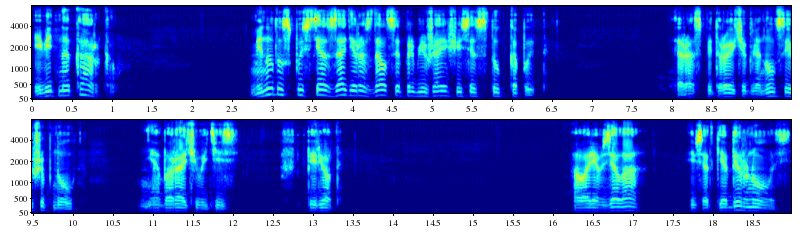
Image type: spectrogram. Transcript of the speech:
И ведь накаркал. Минуту спустя сзади раздался приближающийся стук копыт. Раз Петрович оглянулся и шепнул «Не оборачивайтесь вперед!» Авария взяла и все-таки обернулась.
